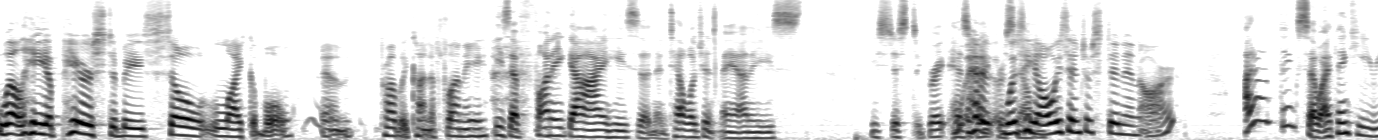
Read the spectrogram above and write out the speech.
well, he appears to be so likable and probably kind of funny. He's a funny guy. He's an intelligent man. He's he's just a great has a great was he always interested in art? I don't think so. I think he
